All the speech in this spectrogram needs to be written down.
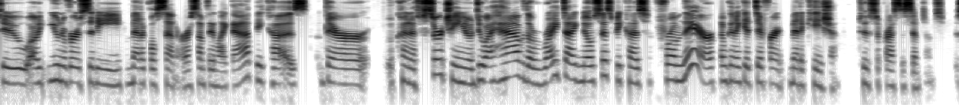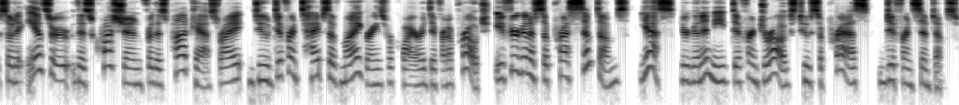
to a university medical center or something like that because they're kind of searching, you know, do I have the right diagnosis? Because from there, I'm going to get different medication to suppress the symptoms. So, to answer this question for this podcast, right, do different types of migraines require a different approach? If you're going to suppress symptoms, yes, you're going to need different drugs to suppress different symptoms.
